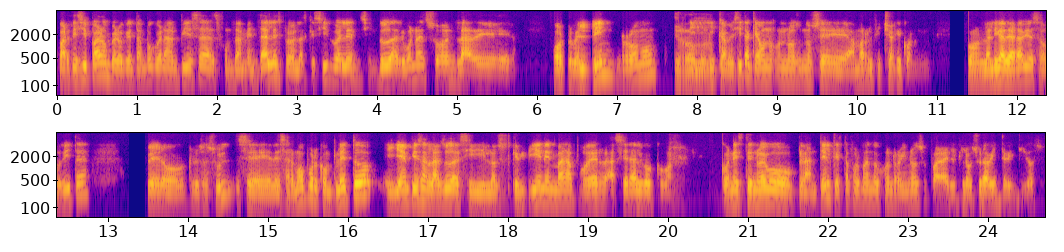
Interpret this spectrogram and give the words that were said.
participaron, pero que tampoco eran piezas fundamentales, pero las que sí duelen sin duda alguna son la de Orbelín, Romo y, Cabecita, que aún no, se amarra el fichaje con, con la Liga de Arabia Saudita, pero Cruz Azul se desarmó por completo y ya empiezan las dudas si los que vienen van a poder hacer algo con, con este nuevo plantel que está formando Juan Reynoso para el clausura 2022.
